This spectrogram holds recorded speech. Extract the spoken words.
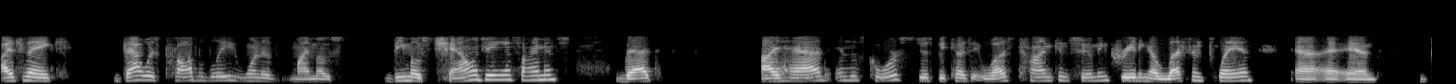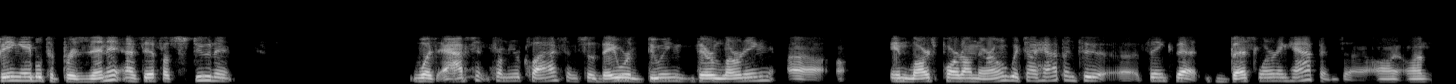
I think that was probably one of my most the most challenging assignments that I had in this course just because it was time consuming creating a lesson plan uh, and being able to present it as if a student was absent from your class and so they were doing their learning uh, in large part on their own, which I happen to uh, think that best learning happens uh, on, on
